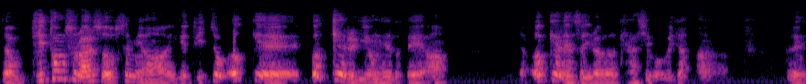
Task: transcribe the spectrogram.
자, 뒤통수를 할 수 없으면 이게 뒤쪽 어깨, 어깨를 이용해도 돼요. 자, 어깨를 해서 이렇게 하시고, 그죠? 어. 그래.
